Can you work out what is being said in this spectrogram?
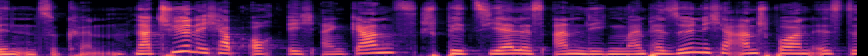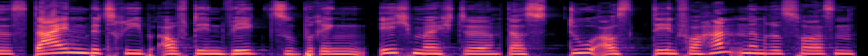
binden zu können. Natürlich habe auch ich ein ganz spezielles Anliegen. Mein persönlicher Ansporn ist es, deinen Betrieb auf den Weg zu bringen. Ich möchte, dass du aus den vorhandenen Ressourcen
